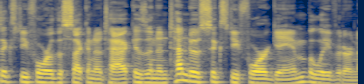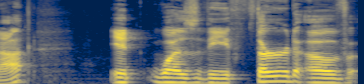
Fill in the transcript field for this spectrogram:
64 The Second Attack is a Nintendo 64 game, believe it or not. It was the third of,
